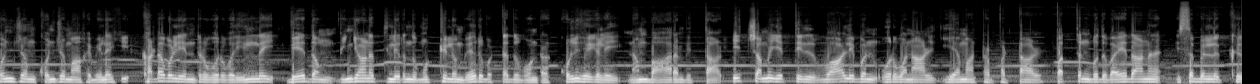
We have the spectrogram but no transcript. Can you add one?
கொஞ்சம் கொஞ்சமாக விலகி கடவுள் என்று ஒருவர் இல்லை வேதம் விஞ்ஞானத்திலிருந்து முற்றிலும் வேறுபட்டது போன்ற கொள்கைகளை நம்ப ஆரம்பித்தாள். இச்சமயத்தில் வாலிபன் ஒருவனால் ஏமாற்றப்பட்டாள். பத்தொன்பது வயதான இசபெல்லுக்கு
